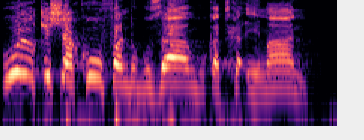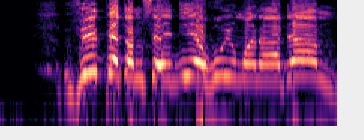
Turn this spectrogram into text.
huyu kisha kufa ndugu zangu katika imani. Vipi atamsaidia huyu mwanadamu?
